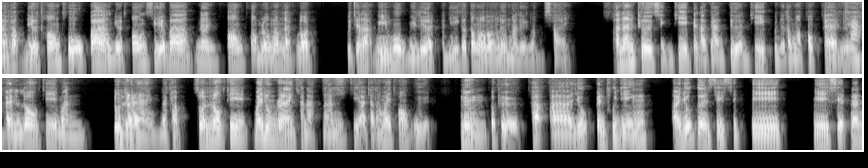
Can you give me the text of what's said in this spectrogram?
นะครับ เดี๋ยวท้องผูกบ้าง เดี๋ยวท้องเสียบ้าง นั่นท้องผอมลงน้ำหนักลด อุจจาระมีมูกมีเลือด อันนี้ก็ต้องระวังเรื่องมะเร็งลำไส้ อันนั้นคือสิ่งที่เป็นอาการเตือนที่คุณจะต้องมาพบแพทย์เป็นโรคที่มันรุนแรงนะครับ ส่วนโรคที่ไม่รุนแรงขนาดนั้นที่อาจจะทำให้ท้องอืด หนึ่งก็คือถ้าอายุเป็นผู้หญิง อายุเกิน 40 ปี มีเสียดแน่น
